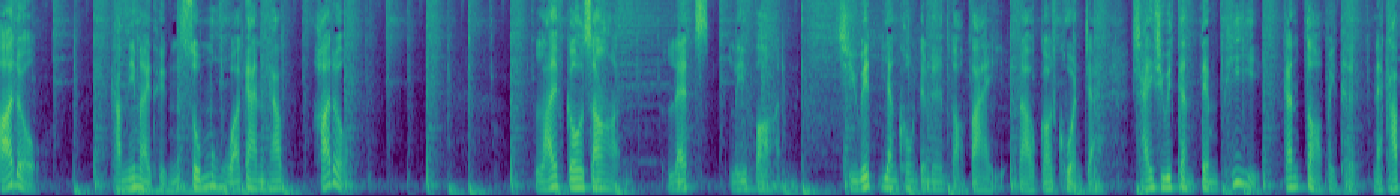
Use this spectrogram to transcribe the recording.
huddle คำนี้หมายถึงสุมหัวกันครับ huddle life goes on let's live on ชีวิตยังคงดำเนินต่อไป เราก็ควรจะใช้ชีวิตกันเต็มที่กันต่อไปเถอะนะครับ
